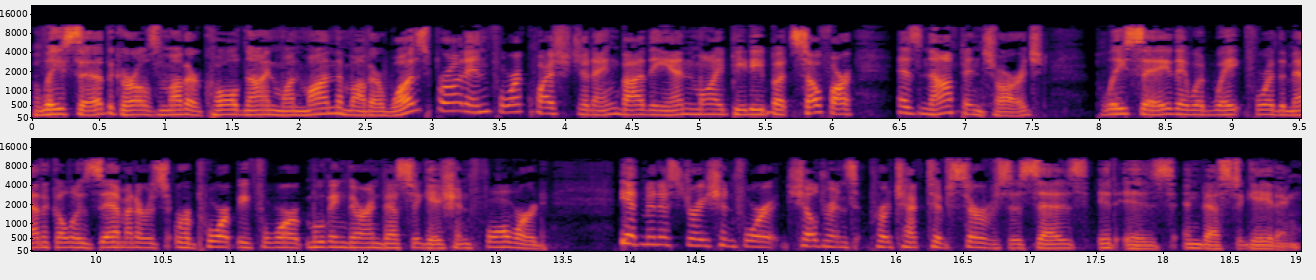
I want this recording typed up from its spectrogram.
Police said the girl's mother called 911. The mother was brought in for questioning by the NYPD, but so far has not been charged. Police say they would wait for the medical examiner's report before moving their investigation forward. The Administration for Children's Protective Services says it is investigating.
